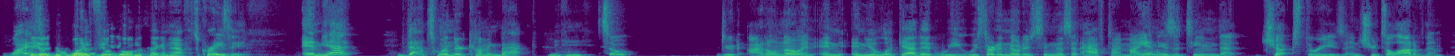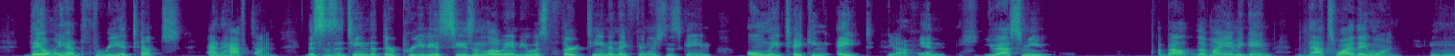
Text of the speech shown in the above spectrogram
why is they is one field goal in the second half? It's crazy. And yet, that's when they're coming back. Mm-hmm. So, dude, I don't know. And and and you look at it, we we started noticing this at halftime. Miami is a team that chucks threes and shoots a lot of them. They only had three attempts at mm-hmm. halftime. This is a team that their previous season low, Andy, was 13, and they finished this game only taking eight. Yeah. And you asked me about the Miami game. That's why they won. Mm-hmm.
